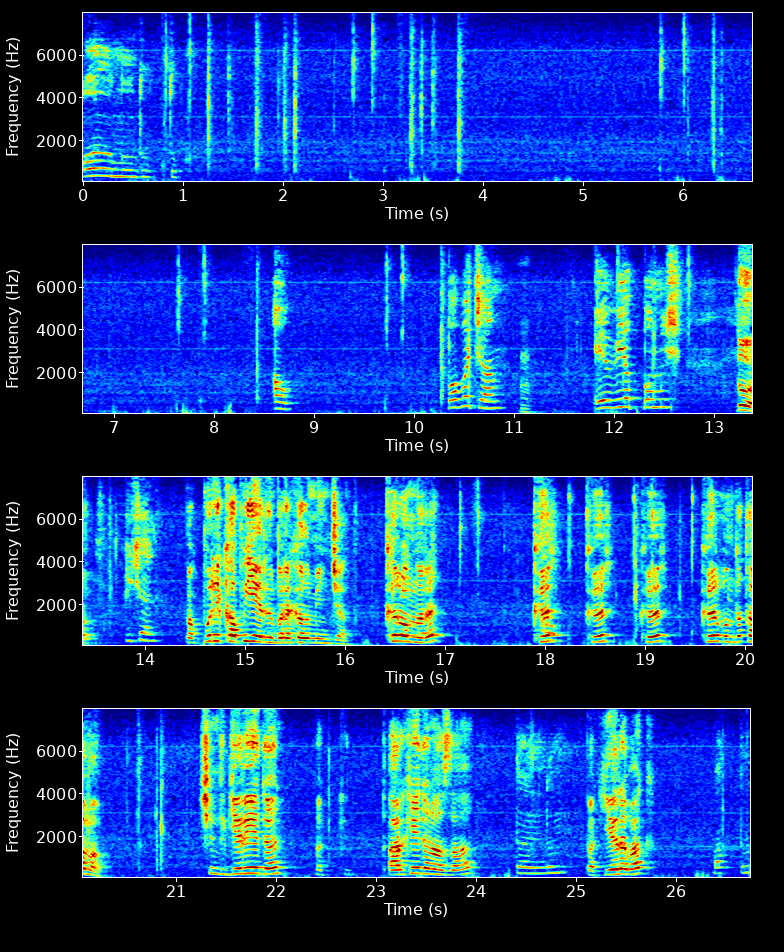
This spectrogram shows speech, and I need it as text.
Onu tuttuk. Al. Babacan. Hı. Ev yapmamış. Dur. Güzel. Bak buraya kapı yerini bırakalım Mincan. Kır onları. Kır, kır, kır. Kır bunu da tamam. Şimdi geriye dön. Bak arkaya dön az daha. Döndüm. Bak yere bak. Baktım.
